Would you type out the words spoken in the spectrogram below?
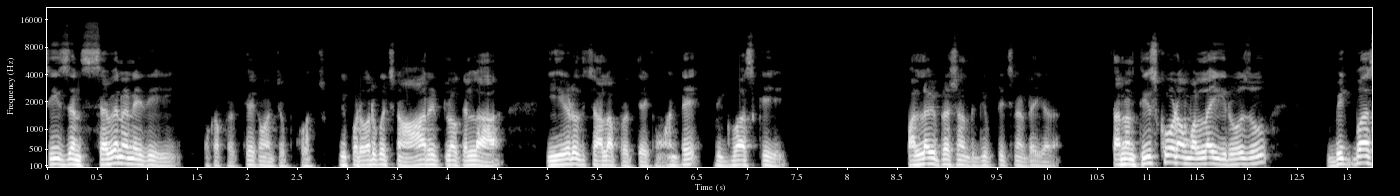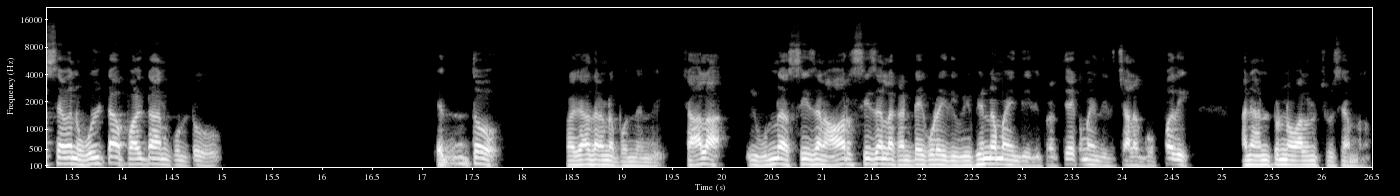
సీజన్ సెవెన్ అనేది ఒక ప్రత్యేకం అని చెప్పుకోవచ్చు. ఇప్పటి వరకు వచ్చిన ఆరిట్లోకెల్లా ఈ ఏడోది చాలా ప్రత్యేకం. అంటే బిగ్ బాస్కి పల్లవి ప్రశాంత్ గిఫ్ట్ ఇచ్చినట్టే కదా. తనను తీసుకోవడం వల్ల ఈరోజు బిగ్ బాస్ సెవెన్ ఉల్టా పల్టా అనుకుంటూ ఎంతో ప్రజాదరణ పొందింది. చాలా ఈ ఉన్న సీజన్ ఆరు సీజన్ల కంటే కూడా ఇది విభిన్నమైంది ఇది ప్రత్యేకమైంది ఇది చాలా గొప్పది అని అంటున్న వాళ్ళని చూసాం మనం.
